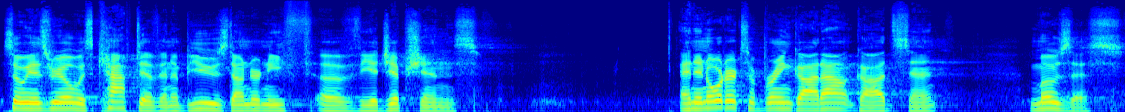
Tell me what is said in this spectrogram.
So Israel was captive and abused underneath of the Egyptians. And in order to bring God out, God sent Moses.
